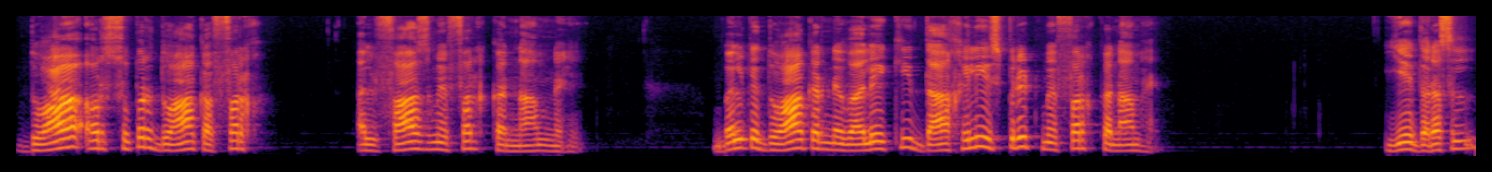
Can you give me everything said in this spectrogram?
دعا اور سپر دعا کا فرق، الفاظ میں فرق کا نام نہیں، بلکہ دعا کرنے والے کی داخلی اسپرٹ میں فرق کا نام ہے۔ یہ دراصل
